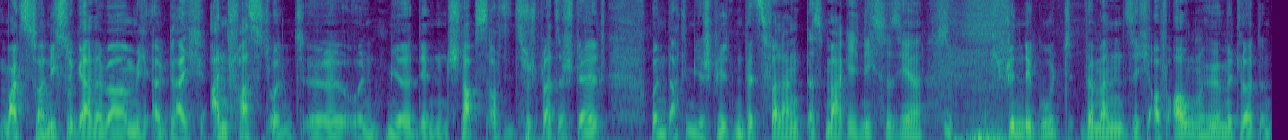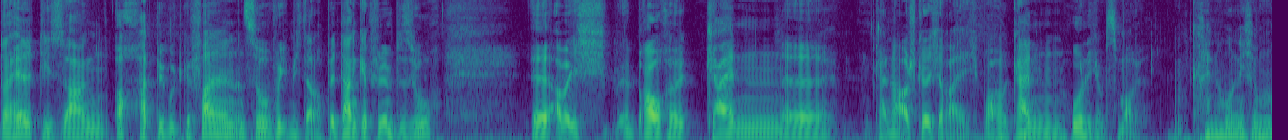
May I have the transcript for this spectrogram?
mag es zwar nicht so gerne, wenn man mich äh, gleich anfasst und, äh, und mir den Schnaps auf die Tischplatte stellt und dachte, mir spielt ein Witz verlangt. Das mag ich nicht so sehr. Ich finde gut, wenn man sich auf Augenhöhe mit Leuten unterhält, die sagen, ach, hat mir gut gefallen und so, wo ich mich dann auch bedanke für den Besuch. Äh, aber ich äh, brauche kein, äh, keine Arschkircherei. Ich brauche keinen Honig ums Maul. Kein Honig um,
